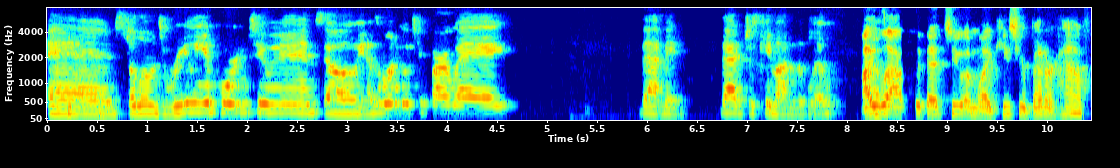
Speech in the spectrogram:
And Stallone's really important to him, so he doesn't want to go too far away. that made that just came out of the blue. I laughed at that too. I'm like, he's your better half.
